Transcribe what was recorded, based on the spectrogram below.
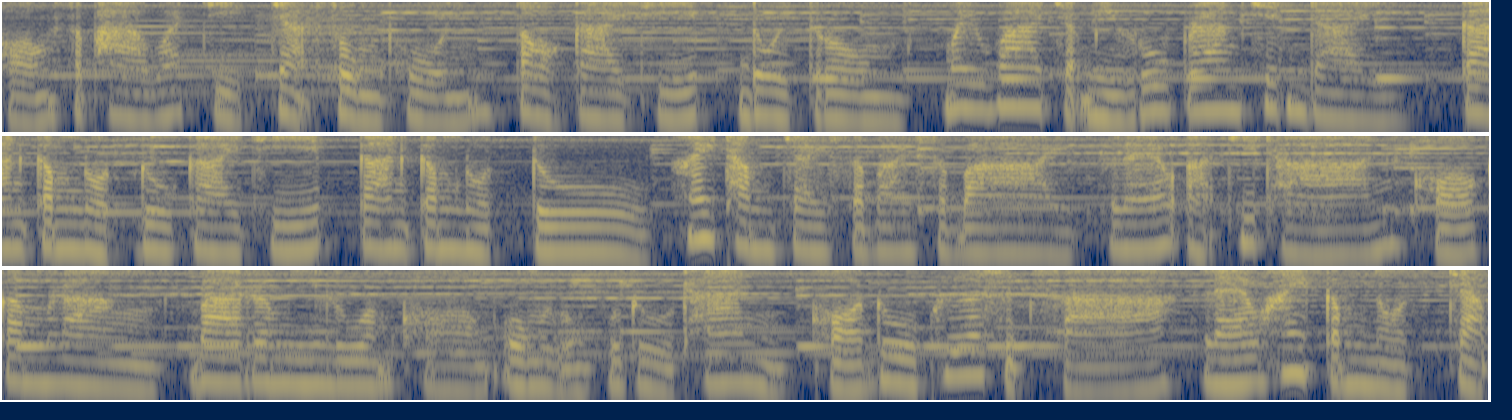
ของสภาวะจิตจะส่งผลต่อกายทิพย์โดยตรง ไม่ว่าจะมีรูปร่างเช่นใด การกำหนดดูกายทิพย์ การกำหนดดู ให้ทำใจสบายๆ แล้วอธิษฐานขอกำลัง บารมีรวมขององค์หลวงปู่ดูท่าน ขอดูเพื่อศึกษา แล้วให้กำหนดจับ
